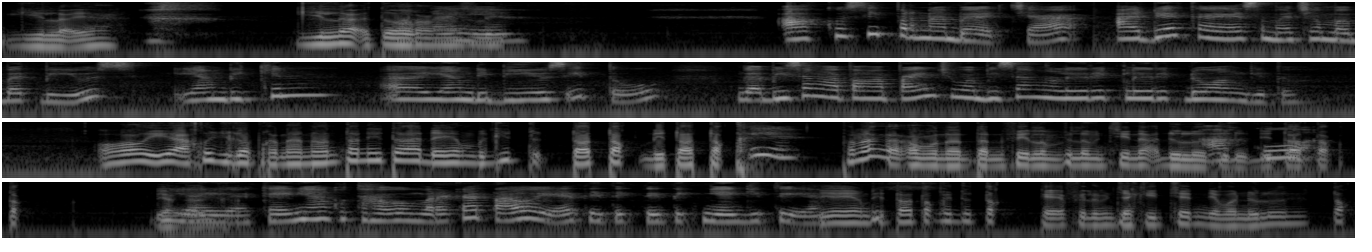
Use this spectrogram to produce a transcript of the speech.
Gila ya. Gila itu orang asli. Aku sih pernah baca ada kayak semacam obat bius yang bikin eh, yang dibius itu nggak bisa ngapa-ngapain cuma bisa ngelirik-lirik doang gitu. Oh iya, aku juga pernah nonton itu ada yang begitu totok ditotok. Iya. Pernah nggak kamu nonton film-film Cina dulu tuh Aku- ditotok tok? Yang iya iya, kayaknya aku tahu mereka tahu ya titik-titiknya gitu ya. Iya yang ditotok itu tok kayak film Jackie Chan zaman dulu tok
